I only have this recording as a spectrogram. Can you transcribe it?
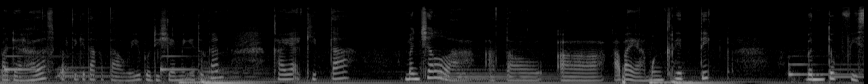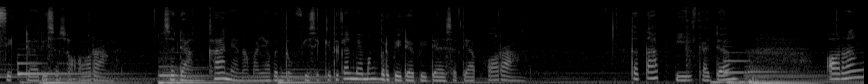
Padahal seperti kita ketahui body shaming itu kan kayak kita mencela atau uh, apa ya mengkritik bentuk fisik dari seseorang. Sedangkan yang namanya bentuk fisik itu kan memang berbeda-beda setiap orang. Tetapi kadang orang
